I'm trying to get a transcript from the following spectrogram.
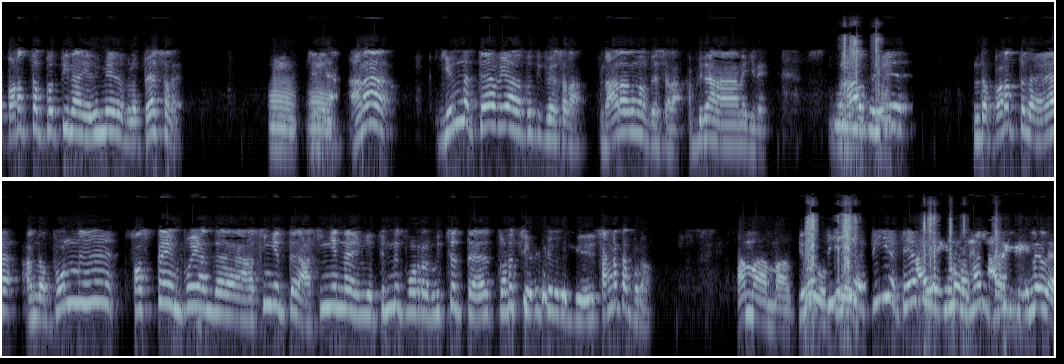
படத்தை பத்தி நான் எதுவுமே இதுல பேசல? ஆனா என்ன தேவையோ அதை பத்தி பேசலாம். தாராளமா பேசலாம். அப்படிதான் நான் நினைக்கிறேன். அதாவது இந்த படத்துல அந்த பொண்ணு ஃபர்ஸ்ட் டைம் போய் அந்த அசிங்கத்தை அசிங்கம்னா இங்க தின்னு போடுற மிச்சத்தை தொடச்சி எடுக்கிறதுக்கு சங்கடப்படும். ஆமா ஆமா. இல்ல இல்ல.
